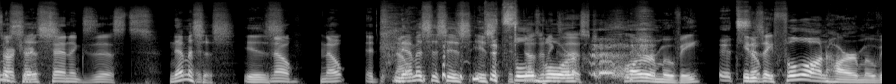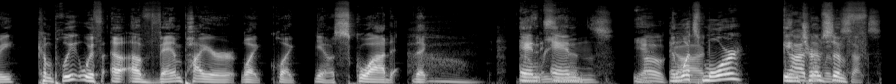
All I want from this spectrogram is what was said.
Star Trek Nemesis- Ten exists. Nemesis is No, nope. It, no, Nemesis is is full bore exist. horror movie. It's It is a full on horror movie, complete with a, a vampire like like you know squad that. The and- and- Yeah. Oh, And what's more, in God, terms of sucks.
